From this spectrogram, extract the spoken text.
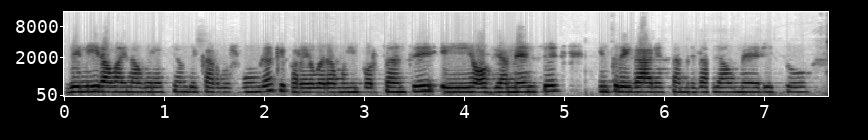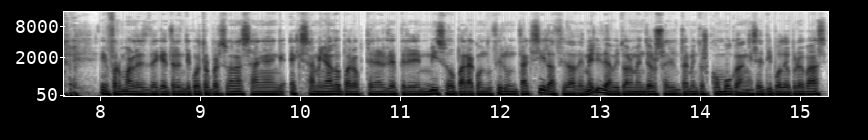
venir a la inauguración de Carlos Bunga, que para él era muy importante, y obviamente entregar esta medalla al mérito. Informarles de que 34 personas han examinado para obtener el permiso para conducir un taxi en la ciudad de Mérida. Habitualmente los ayuntamientos convocan ese tipo de pruebas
